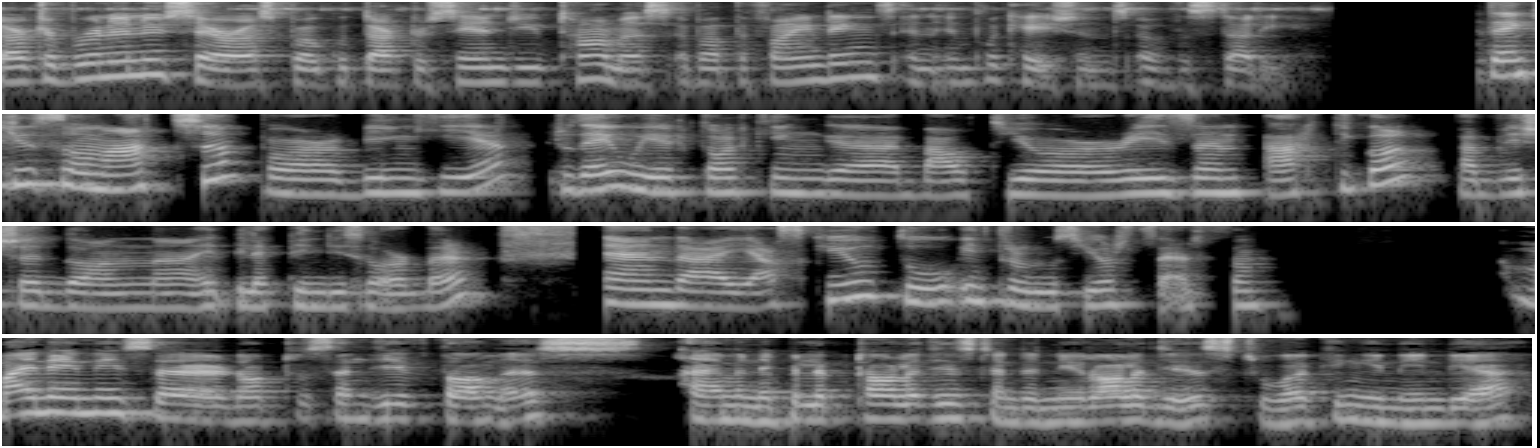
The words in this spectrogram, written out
Dr. Bruna Nucera spoke with Dr. Sanjeev Thomas about the findings and implications of the study. Thank you so much for being here. Today we are talking about your recent article published on uh, epilepsy disorder. And I ask you to introduce yourself. My name is uh, Dr. Sanjeev Thomas. I'm an epileptologist and a neurologist working in India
